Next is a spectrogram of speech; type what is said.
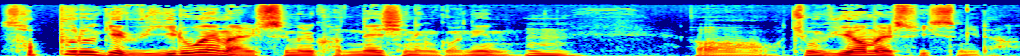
섣부르게 위로의 말씀을 건네시는 거는 음. 어, 좀 위험할 수 있습니다.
